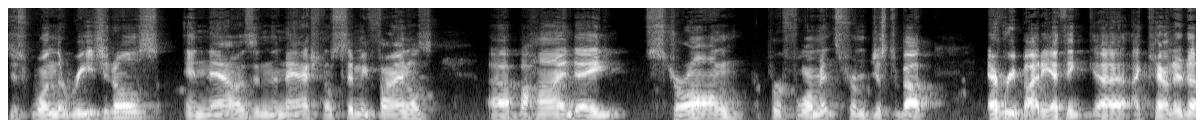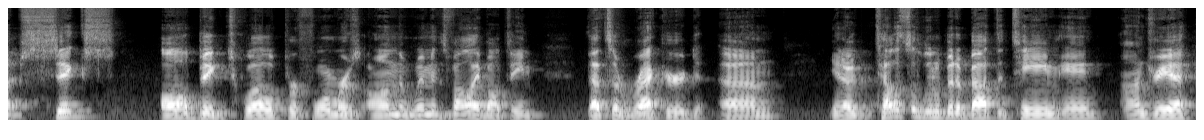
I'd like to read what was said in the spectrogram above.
just won the regionals, and now is in the national semifinals behind a strong performance from just about everybody. I think uh, I counted up six all Big 12 performers on the women's volleyball team. That's a record. Um, you know, tell us a little bit about the team and Andrea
